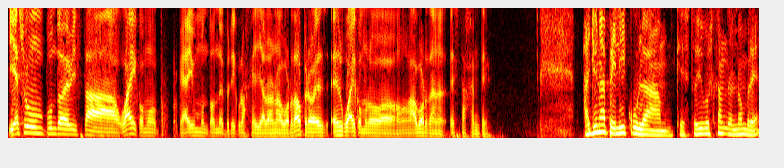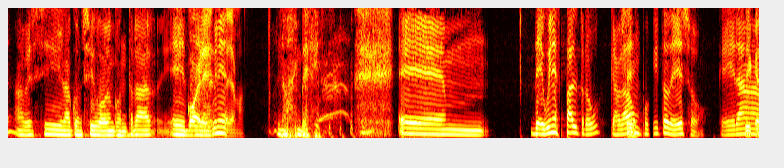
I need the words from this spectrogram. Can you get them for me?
Y es un punto de vista guay, como porque hay un montón de películas que ya lo han abordado, pero es, es guay como lo abordan esta gente. Hay una película que estoy buscando el nombre, a ver si la consigo encontrar. eh, Coherence Gwyneth- se llama. No, imbécil. Eh, de Gwyneth Paltrow, que hablaba Sí. un poquito de eso, que era... Sí, que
